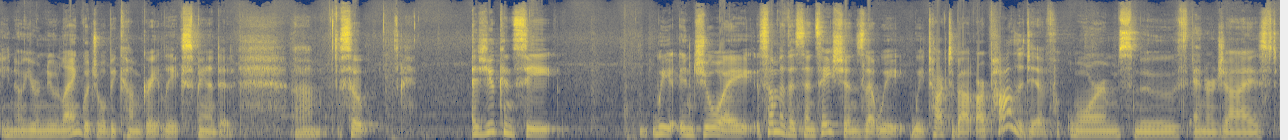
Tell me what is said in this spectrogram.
you know your new language will become greatly expanded. Um, so as you can see, we enjoy some of the sensations that we, we talked about are positive warm smooth energized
